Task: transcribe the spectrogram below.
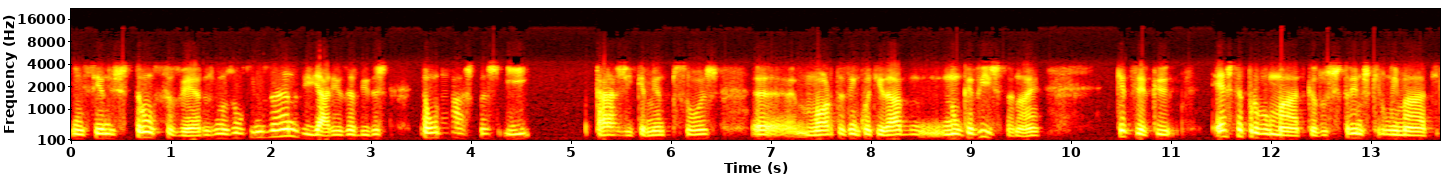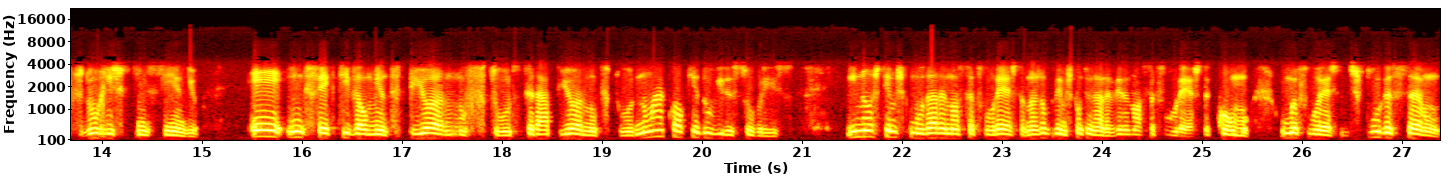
incêndios tão severos nos últimos anos e áreas ardidas tão vastas e tragicamente pessoas uh, mortas em quantidade nunca vista, não é? Quer dizer que esta problemática dos extremos climáticos, do risco de incêndio, é indefectivelmente pior no futuro, será pior no futuro, não há qualquer dúvida sobre isso. E nós temos que mudar a nossa floresta. Nós não podemos continuar a ver a nossa floresta como uma floresta de exploração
